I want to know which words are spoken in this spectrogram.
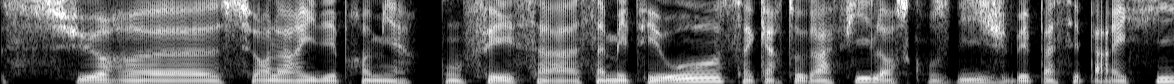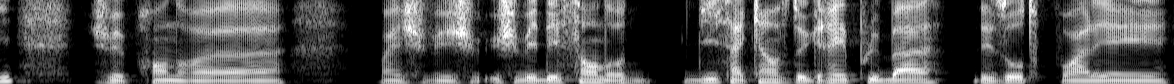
sur, euh, sur leur idée première. On fait sa, météo, sa cartographie, lorsqu'on se dit je vais passer par ici, je vais prendre... ouais, je vais, je, vais descendre 10 à 15 degrés plus bas des autres pour aller,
